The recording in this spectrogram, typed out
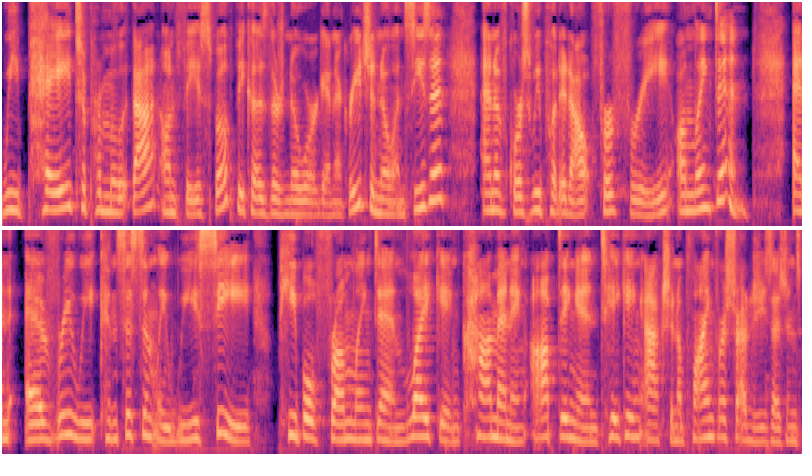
We pay to promote that on Facebook because there's no organic reach and no one sees it. And of course, we put it out for free on LinkedIn. And every week consistently, we see people from LinkedIn liking, commenting, opting in, taking action, applying for strategy sessions.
